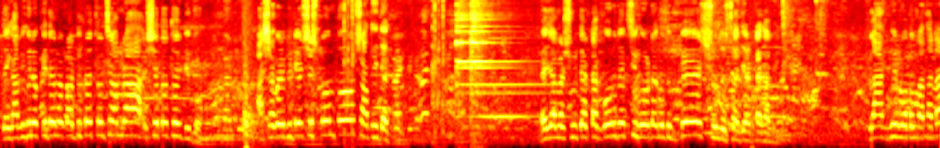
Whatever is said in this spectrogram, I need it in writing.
তো এই গাভীগুলো কি দামে প্রাপ্তি করে চলছে আমরা সে তথ্যই দিব। আশা করি ভিডিও শেষ পর্যন্ত সাথেই থাকবে এই যে আমরা শুরুতে একটা গরু দেখছি, গরুটা কিন্তু বেশ সুন্দর সাইজের একটা গাভী। ফ্লাগবির মতো মাথাটা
